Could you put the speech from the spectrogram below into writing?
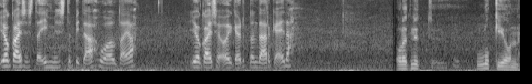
jokaisesta ihmisestä pitää huolta ja jokaisen oikeudet on tärkeitä. Olet nyt lukion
